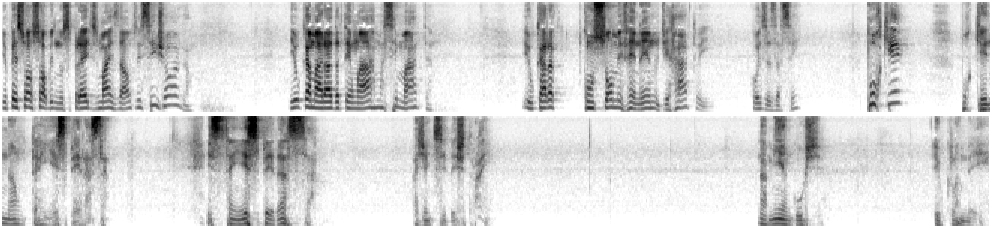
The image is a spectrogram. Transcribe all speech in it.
E o pessoal sobe nos prédios mais altos e se joga. E o camarada tem uma arma, se mata. E o cara consome veneno de rato e coisas assim. Por quê? Porque não tem esperança. E sem esperança, a gente se destrói. Na minha angústia, eu clamei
